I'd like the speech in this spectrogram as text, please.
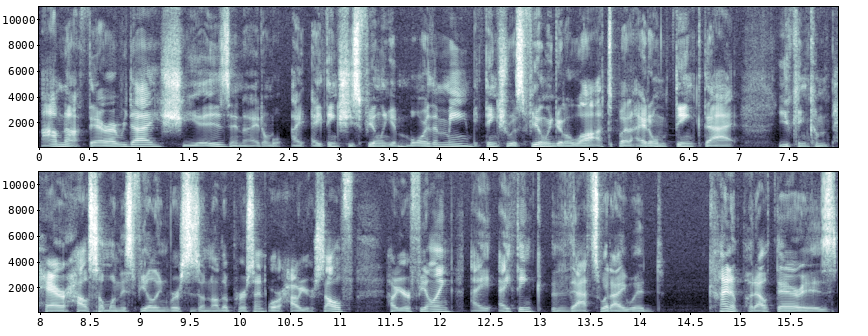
I'm not there every day. She is, and I don't. I, I think she's feeling it more than me. I think she was feeling it a lot, but I don't think that you can compare how someone is feeling versus another person or how yourself how you're feeling. I I think that's what I would kind of put out there is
